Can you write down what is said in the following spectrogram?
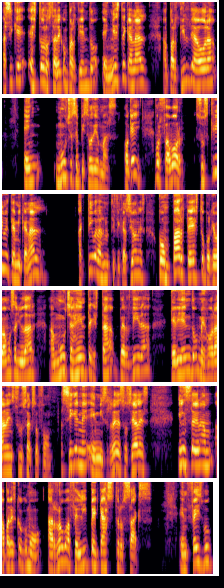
Así que esto lo estaré compartiendo en este canal a partir de ahora en muchos episodios más. ¿Ok? Por favor, suscríbete a mi canal, activa las notificaciones, comparte esto porque vamos a ayudar a mucha gente que está perdida queriendo mejorar en su saxofón. Sígueme en mis redes sociales. Instagram aparezco como arroba Felipe Castro Sax. En Facebook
